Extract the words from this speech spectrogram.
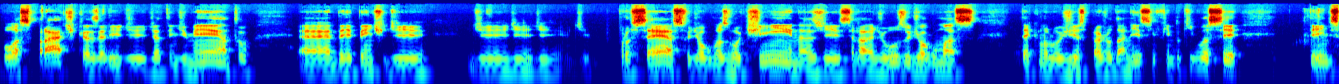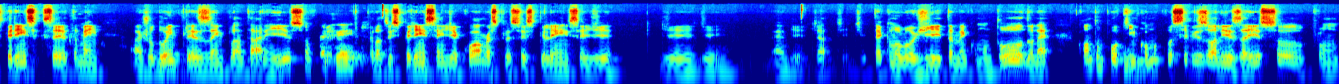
boas práticas ali de, de atendimento, é, de repente de de, de, de, de processo, de algumas rotinas, de, sei lá, de uso de algumas tecnologias para ajudar nisso, enfim, do que você tem de experiência que você também ajudou empresas a implantarem isso, Perfeito. pela tua experiência em e-commerce, pela sua experiência de, de, de, né, de, de, de, tecnologia e também como um todo, né? Conta um pouquinho uhum. como você visualiza isso para um,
